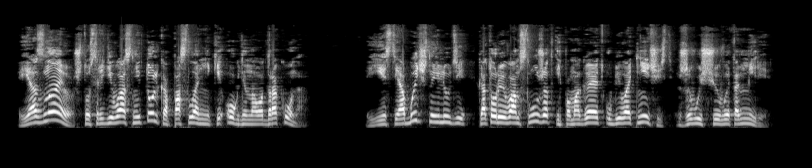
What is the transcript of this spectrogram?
Я знаю, что среди вас не только посланники огненного дракона. Есть и обычные люди, которые вам служат и помогают убивать нечисть, живущую в этом мире.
